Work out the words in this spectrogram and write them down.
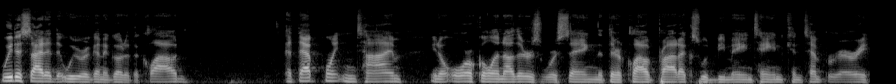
we decided that we were going to go to the cloud at that point in time, you know, Oracle and others were saying that their cloud products would be maintained contemporary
